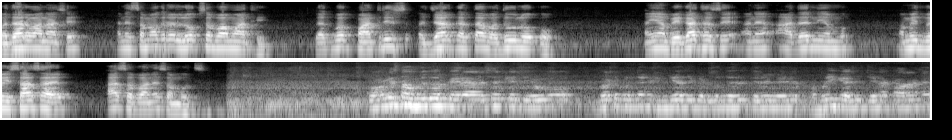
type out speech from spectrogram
પધારવાના છે. અને સમગ્ર લોકસભામાંથી લગભગ પાંત્રીસ હજાર કરતાં વધુ લોકો અહીંયા ભેગા થશે અને આદરણીય અમિતભાઈ શાહ સાહેબ આ સભાને સંબોધશે. કોંગ્રેસના ઉમેદવાર કહી રહ્યા છે કે તેઓ ગઠબંધન ઇન્ડિયા જે ગઠબંધન છે તેને લઈને ફફડી ગયા છે જેના કારણે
